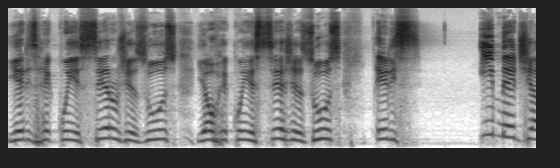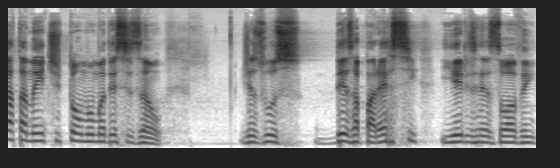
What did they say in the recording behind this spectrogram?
e eles reconheceram Jesus, e ao reconhecer Jesus, eles imediatamente tomam uma decisão. Jesus desaparece e eles resolvem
